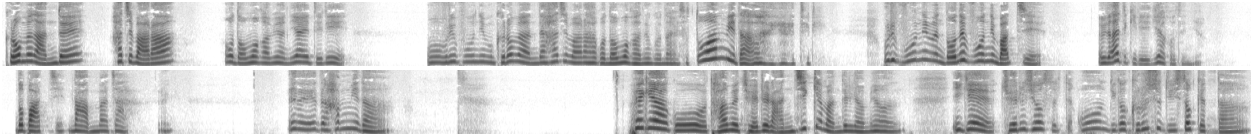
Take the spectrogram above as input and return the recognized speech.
그러면 안 돼. 하지 마라. 하고 넘어가면 이 아이들이 어, 우리 부모님은 그러면 안 돼. 하지 마라 하고 넘어가는구나 해서 또 합니다. 이 아이들이. 우리 부모님은 너네 부모님 맞지? 우리 아이들끼리 얘기하거든요. 너 맞지? 나 안 맞아. 애들, 애들 합니다. 회개하고 다음에 죄를 안 짓게 만들려면 이게 죄를 지었을 때, 어, 네가 그럴 수도 있었겠다.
